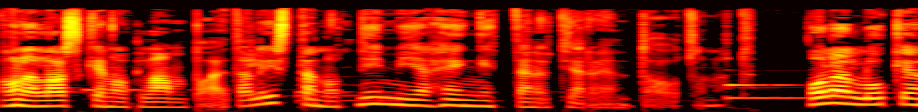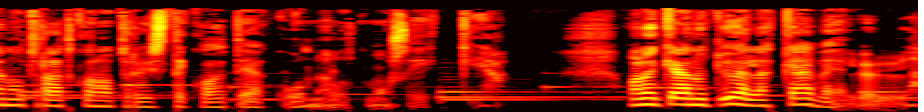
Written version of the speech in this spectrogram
Olen laskenut lampaita, listannut nimiä, hengittänyt ja rentoutunut. Olen lukenut, ratkonut ristikoita ja kuunnellut musiikkia. Olen käynyt yöllä kävelyllä.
